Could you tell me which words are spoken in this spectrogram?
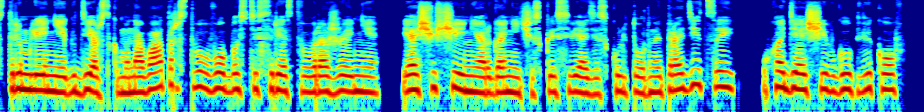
Стремление к дерзкому новаторству в области средств выражения и ощущение органической связи с культурной традицией, уходящей вглубь веков,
